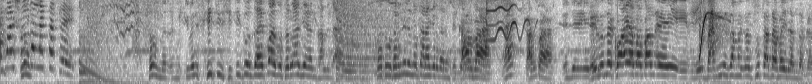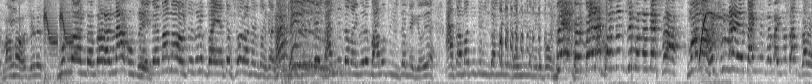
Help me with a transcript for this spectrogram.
আমার সুন্দর লাগতাছে। সুন্দর মিষ্টি মানে স্মৃতি স্মৃতি কোন দেয় কয় বছর আগে আন খালি না গত বছর দিলেন না তার আগের বার আনছিলেন। কারবার হ্যাঁ? কারবার। এই যে এই- জন্য কয় বাবা এই এই- বাগনি জামাকে সুতাটা বাইরান দরকার। মামা হচ্ছে মূল্যায়নটা তারা না বুঝে। এই মামা হচ্ছে করে বাইয়াতে সরানোর দরকার। হ্যাঁ? জামাই করে ভালো জিনিস দেন নাকি ওই আদামাতি জিনিস ভাঙনি ভাঙনি জামাই বল। বে- বে- বেড়া কোনদিন জীবনে দেখছা? মামা হচ্ছে না এই বাগনি জামাইকে দান করে।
